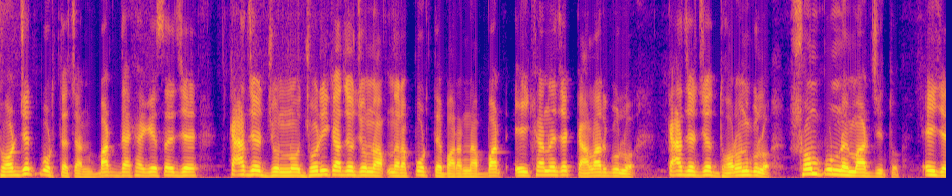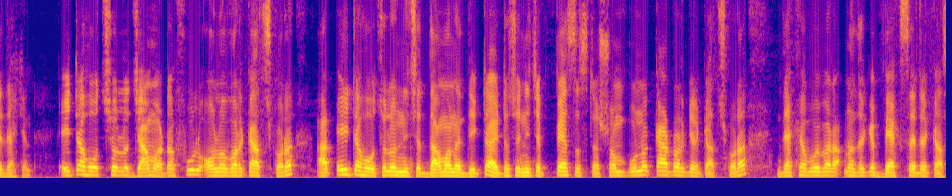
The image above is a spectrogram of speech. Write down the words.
জর্জেট পড়তে চান। বাট দেখা গেছে যে কাজের জন্য জরি কাজের জন্য আপনারা পড়তে পারেন না। বাট এইখানে যে কালারগুলো, কাজের যে ধরনগুলো সম্পূর্ণ মার্জিত। এই যে দেখেন, এটা হচ্ছে হলো জামাটা ফুল অল ওভার কাজ করা। আর এইটা হচ্ছে হলো নিচের দামানের দিকটা। এটা হচ্ছে নিচে প্যাসেজটা সম্পূর্ণ কাটওয়ার্কের কাজ করা। দেখাবো এবার আপনাদেরকে ব্যাক সাইডের কাজ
